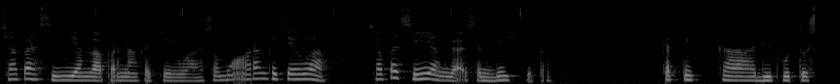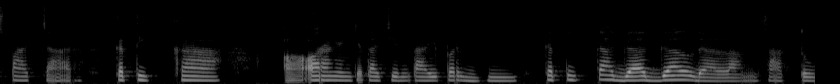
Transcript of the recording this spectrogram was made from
Siapa sih yang nggak pernah kecewa? Semua orang kecewa. Siapa sih yang nggak sedih gitu? ketika diputus pacar, ketika uh, orang yang kita cintai pergi, ketika gagal dalam satu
